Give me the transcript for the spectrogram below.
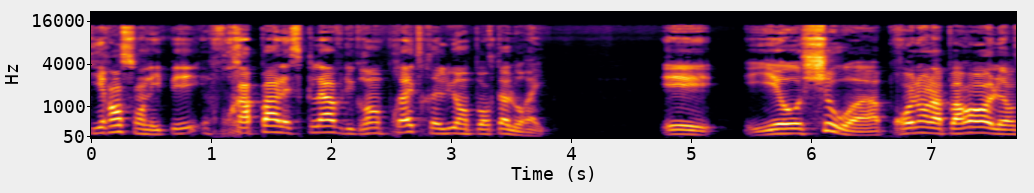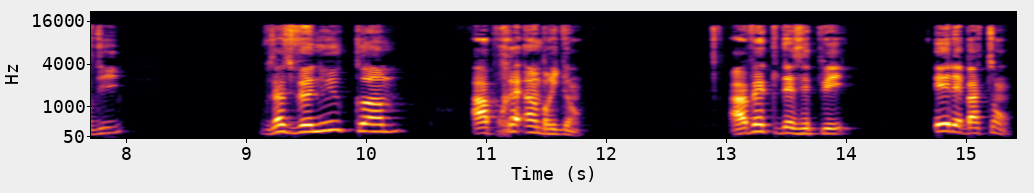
tirant son épée, frappa l'esclave du grand prêtre et lui emporta l'oreille. Et Yehoshua, prenant la parole, leur dit, Vous êtes venus comme après un brigand, avec des épées et des bâtons,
